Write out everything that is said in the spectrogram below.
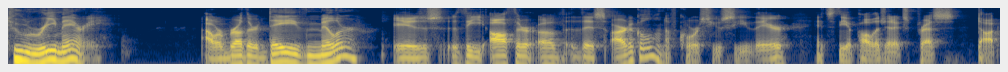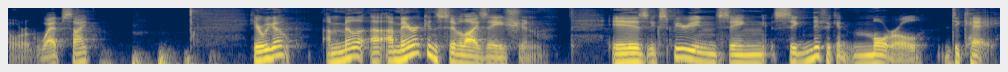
to remarry? Our brother Dave Miller is the author of this article. And of course, you see there, it's the apologeticspress.org website. Here we go. Uh, American civilization is experiencing significant moral decay.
